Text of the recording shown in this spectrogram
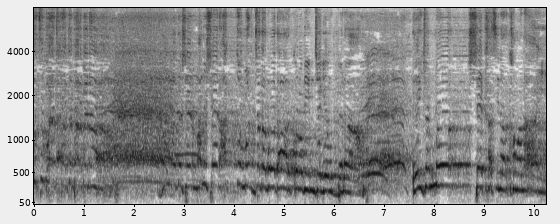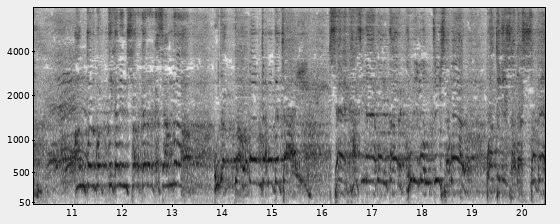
উঁচু করে দাঁড়াতে পারবে না। বাংলাদেশের মানুষের আত্মমর্যাদা বোধ আর কোনদিন জেগে উঠবে না। এই জন্য শেখ হাসিনার ক্ষমা নাই। অন্তর্বর্তীকালীন সরকারের কাছে আমরা উদত্ত আহ্বান জানাতে চাই, শেখ হাসিনা এবং তার খুনি মন্ত্রী সভার প্রতিটি সদস্যকে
